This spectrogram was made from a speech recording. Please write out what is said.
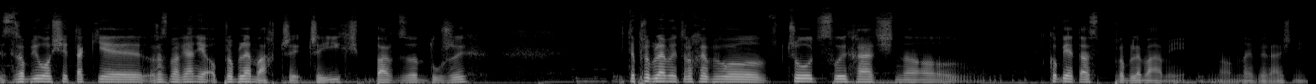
zrobiło się takie rozmawianie o problemach, czy, czy ich bardzo dużych. I te problemy trochę było czuć, słychać, no kobieta z problemami, no najwyraźniej.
